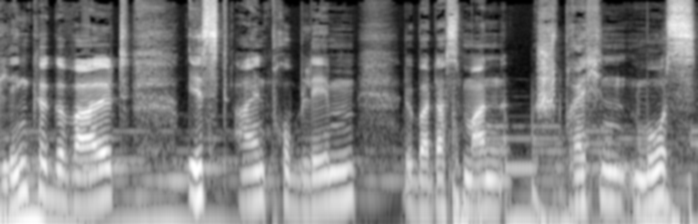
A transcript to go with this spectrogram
Linke Gewalt ist ein Problem, über das man sprechen muss,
